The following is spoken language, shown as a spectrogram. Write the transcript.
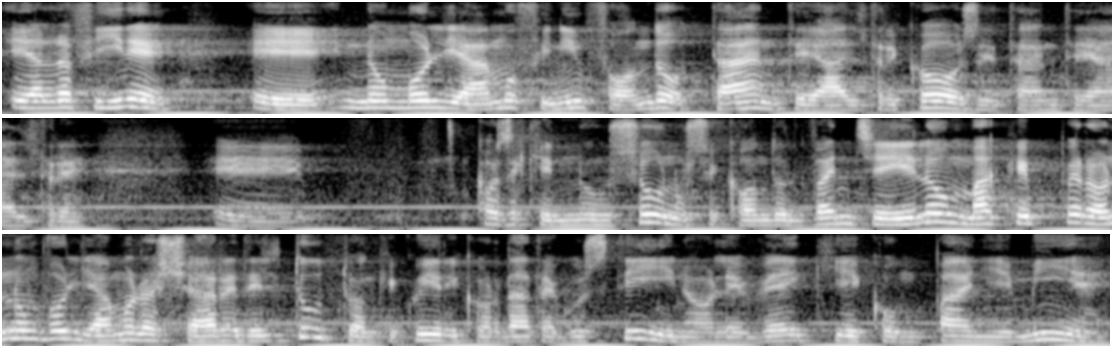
e alla fine eh, non molliamo fino in fondo tante altre cose, tante altre... Eh, cose che non sono secondo il Vangelo, ma che però non vogliamo lasciare del tutto. Anche qui ricordate Agostino, le vecchie compagne mie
